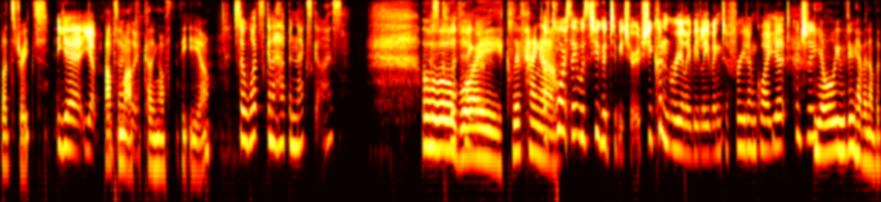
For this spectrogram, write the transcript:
blood streaked yeah, yep. aftermath exactly. of cutting off the ear. So what's going to happen next, guys? Oh cliffhanger. boy, cliffhanger. Of course, it was too good to be true. She couldn't really be leaving to freedom quite yet, could she? Yeah, well, we do have another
